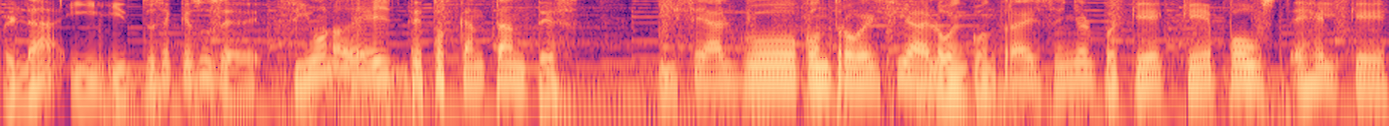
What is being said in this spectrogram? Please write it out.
¿verdad? Y, entonces, ¿qué sucede? Si uno de, de, estos cantantes dice algo controversial o en contra del Señor, pues ¿qué, ¿qué post es el que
